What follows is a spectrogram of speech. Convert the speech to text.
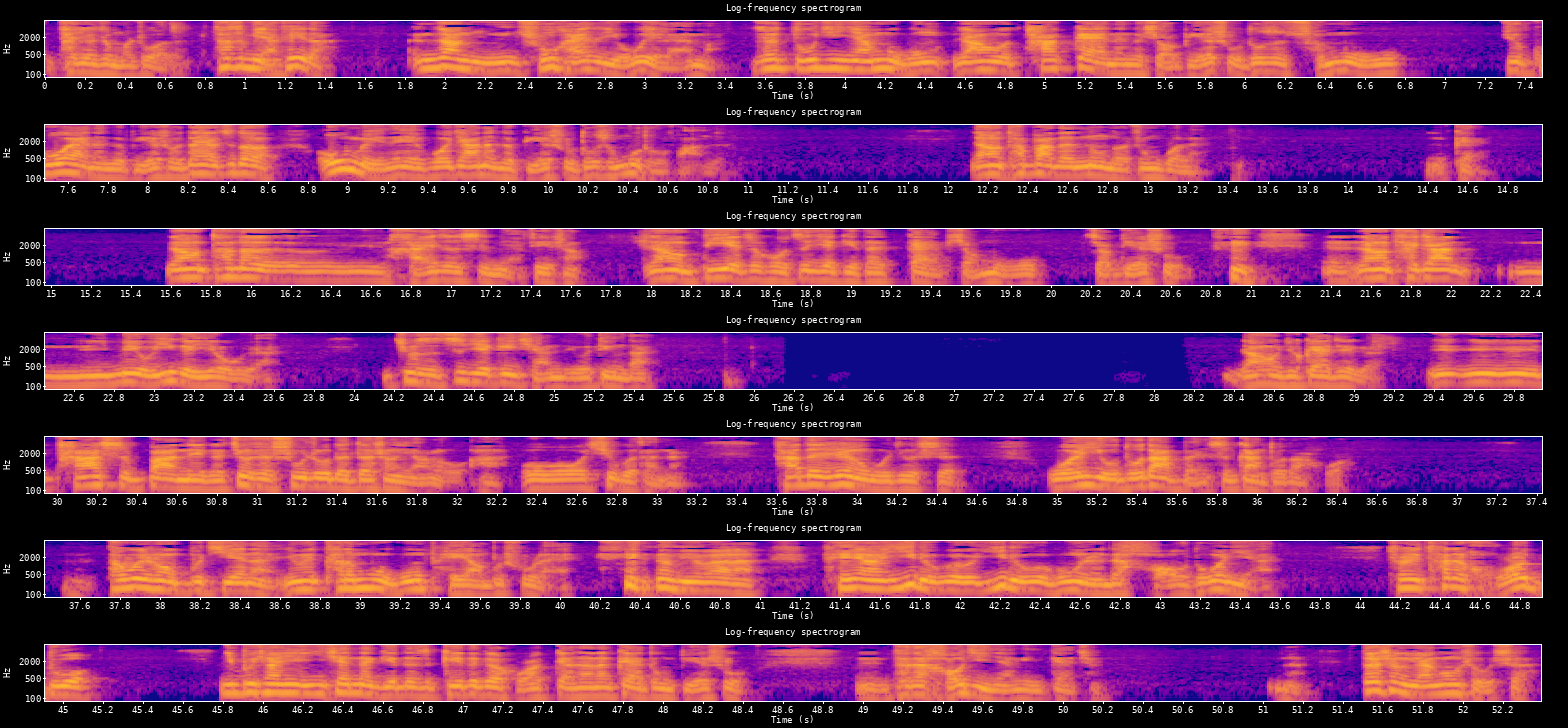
他就这么做的，他是免费的，让你穷孩子有未来嘛。你读几年木工，然后他盖那个小别墅都是纯木屋，就国外那个别墅，大家知道欧美那些国家那个别墅都是木头房子，然后他把它弄到中国来盖，然后他的孩子是免费上。然后毕业之后直接给他盖小木屋、小别墅，嗯，然后他家嗯没有一个业务员，就是直接给钱有订单，然后就盖这个，因因因为他是把那个就是苏州的德胜洋楼啊，我我我去过他那儿，他的任务就是我有多大本事干多大活，嗯，他为什么不接呢？因为他的木工培养不出来，能 明白了？培养一流个一流个工人得好多年，所以他的活多。你不相信？你现在给他给他个活盖让他盖栋别墅，嗯，他得好几年给你盖成。嗯德胜员工手册，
